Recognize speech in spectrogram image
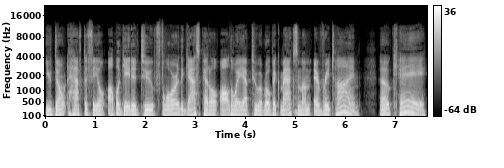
You don't have to feel obligated to floor the gas pedal all the way up to aerobic maximum every time. Okay.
